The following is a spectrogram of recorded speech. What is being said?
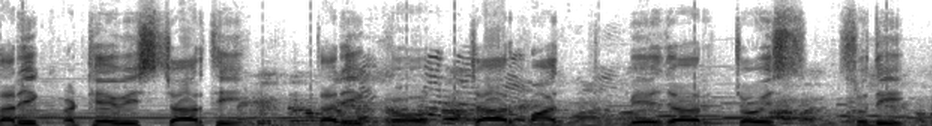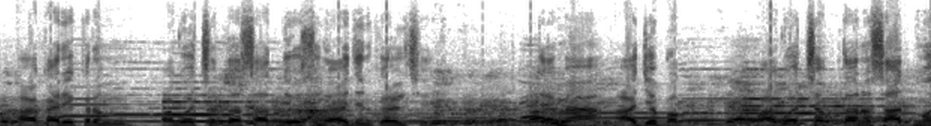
તારીખ અઠ્યાવીસ ચારથી તારીખ ચાર પાંચ બે હજાર ચોવીસ સુધી આ કાર્યક્રમ ભાગવત સપ્તાહ સાત દિવસનું આયોજન કરેલ છે. તેમાં આજે ભાગવત સપ્તાહનો સાતમો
